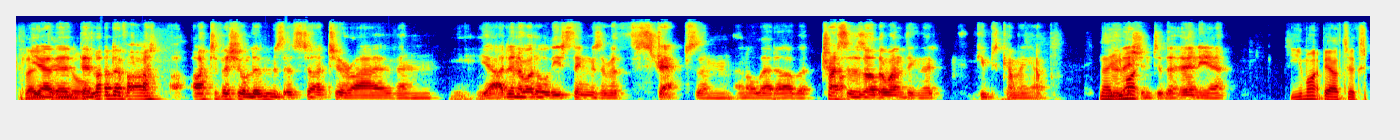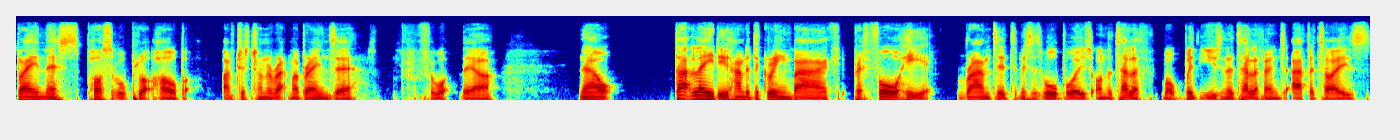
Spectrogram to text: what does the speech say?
clothing yeah, there, or- there are a lot of art, artificial limbs that start to arrive, and yeah, I don't know what all these things are with straps and, and all that are, but trusses are the one thing that keeps coming up now in you might relation to the hernia. you might be able to explain this possible plot hole but i'm just trying to wrap my brains here f- for what they are now that lady who handed the green bag before he ranted to mrs warboys on the telephone well with using the telephone to advertise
